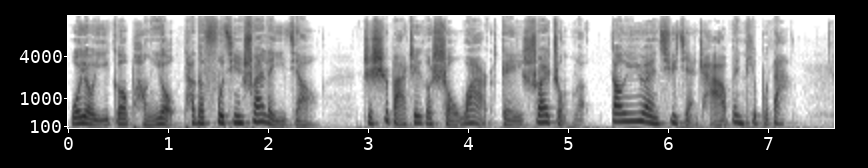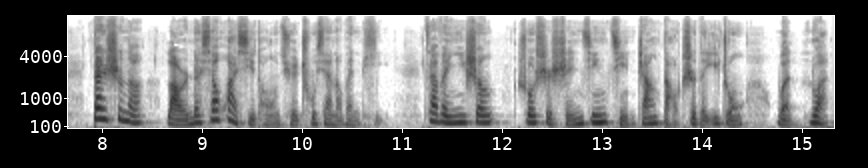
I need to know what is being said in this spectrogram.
我有一个朋友，他的父亲摔了一跤，只是把这个手腕给摔肿了，到医院去检查，问题不大。但是呢，老人的消化系统却出现了问题。再问医生，说是神经紧张导致的一种紊乱。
